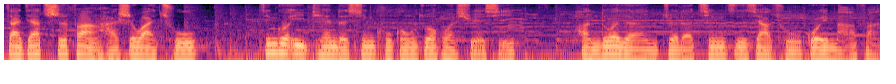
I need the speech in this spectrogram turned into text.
在家吃饭还是外出？经过一天的辛苦工作或学习，很多人觉得亲自下厨过于麻烦，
